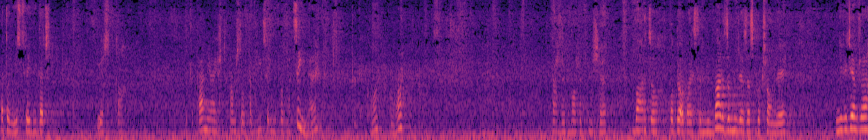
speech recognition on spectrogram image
A to nic, tutaj widać jest ta poczekania. Jeszcze tam są tablice informacyjne. Daleko. O. Naprawdę dworzec mi się bardzo podoba. Jestem nim bardzo mile zaskoczony. Nie wiedziałem, że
